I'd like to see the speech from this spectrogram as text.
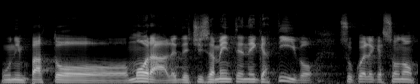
un impatto morale decisamente negativo su quelle che sono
